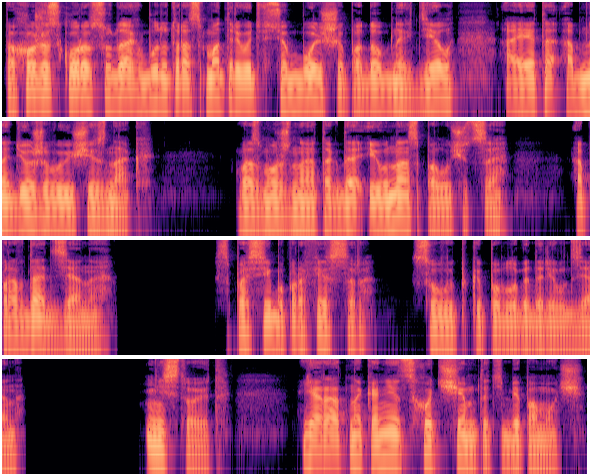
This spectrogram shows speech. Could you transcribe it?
Похоже, скоро в судах будут рассматривать все больше подобных дел, а это обнадеживающий знак. Возможно, тогда и у нас получится оправдать Дзяна. «Спасибо, профессор», — с улыбкой поблагодарил Дзян. «Не стоит. Я рад, наконец, хоть чем-то тебе помочь».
